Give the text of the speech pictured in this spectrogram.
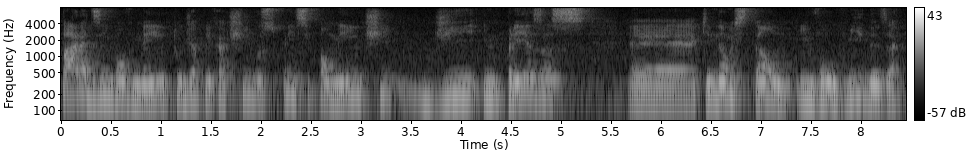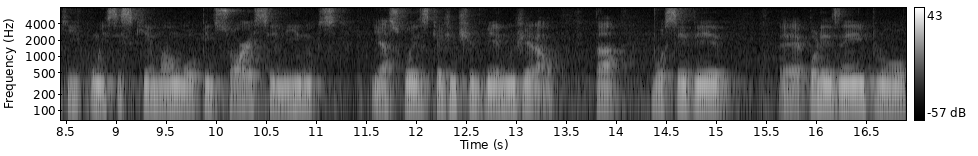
para desenvolvimento de aplicativos, principalmente de empresas é, que não estão envolvidas aqui com esse esquemão open source, Linux e as coisas que a gente vê no geral. Tá? Você vê, é, por exemplo,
